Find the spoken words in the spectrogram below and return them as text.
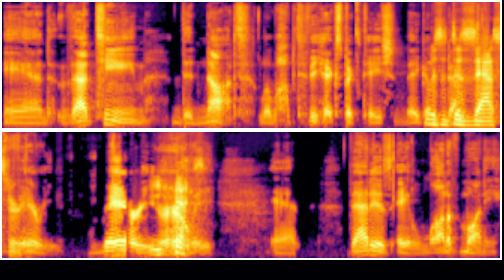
And that team did not live up to the expectation. They got it was a disaster, very, very yes. early, and that is a lot of money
